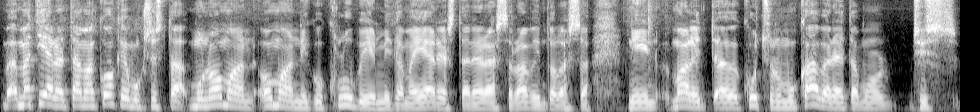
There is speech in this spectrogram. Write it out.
mä, mä tiedän tämän kokemuksesta mun oman, oman niin kuin klubiin, mitä mä järjestän erässä ravintolassa, niin mä olin äh, kutsunut mun kavereita, mun, siis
